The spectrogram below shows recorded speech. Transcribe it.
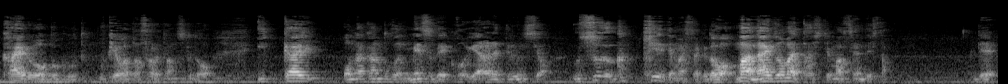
カエルを僕受け渡されたんですけど一回お腹のところにメスでこうやられてるんですよ。薄く切れてましたけどまあ内臓まで達してませんでした。で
